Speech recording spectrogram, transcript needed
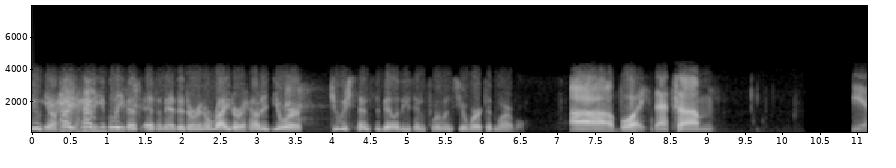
you. You know, how how do you believe as as an editor and a writer, how did your Jewish sensibilities influence your work at Marvel? Ah, boy, that's um. Yeah,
